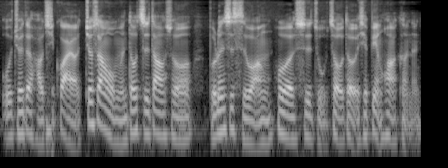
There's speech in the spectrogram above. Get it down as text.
我觉得好奇怪哦。就算我们都知道说，不论是死亡或者是诅咒，都有一些变化可能，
